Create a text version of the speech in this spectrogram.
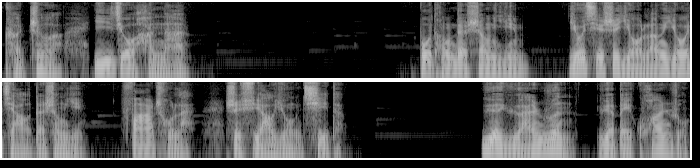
可这依旧很难。不同的声音，尤其是有棱有角的声音，发出来是需要勇气的。越圆润越被宽容，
